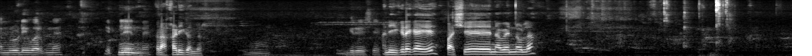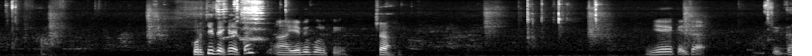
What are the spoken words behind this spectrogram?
एम्ब्रॉयडरी वर्क में ये प्लेन में। राखाडी कलर ग्रे शेड आणि इकडे काय आहे? पाचशे नव्याण्णवला कुर्तीच आहे काय पण? हाँ ये भी कुर्ती है अच्छा। ये कैसा उसी का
